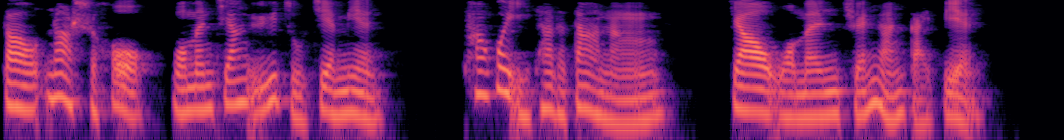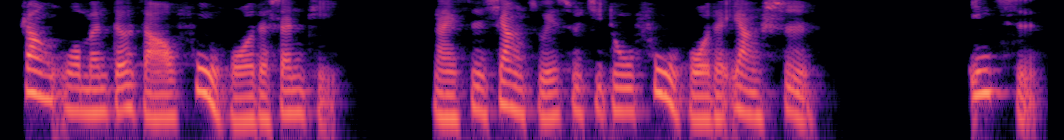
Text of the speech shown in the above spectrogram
到那时候，我们将与主见面，他会以他的大能，叫我们全然改变，让我们得着复活的身体。乃是像主耶稣基督复活的样式，因此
